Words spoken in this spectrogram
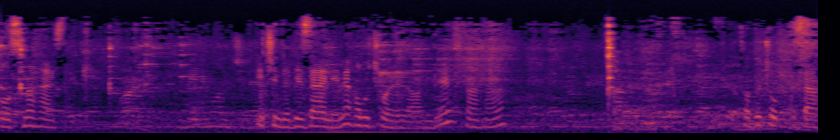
Bosna Hersek. İçinde bezelye ve havuç var herhalde. Hı hı. Tadı çok güzel.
